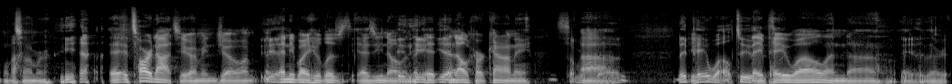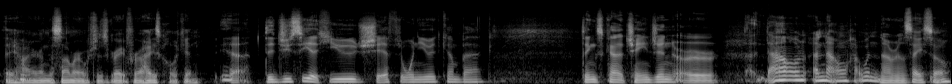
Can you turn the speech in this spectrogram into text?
one summer. Yeah. It's hard not to. I mean, Joe, Yeah. anybody who lives, as you know, in, in, Yeah. in Elkhart County, Summer Uh. They pay well too. they pay well, and uh, Yeah. they they hire in the summer, which is great for a high school kid. Yeah. Did you see a huge shift when you had come back? Things kind of changing, or No, no, I wouldn't really. say so.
